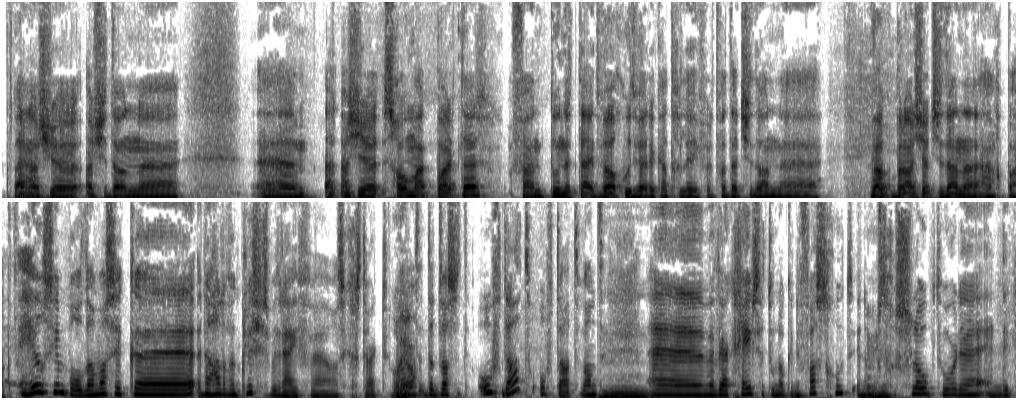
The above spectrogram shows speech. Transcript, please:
Qua- En als je, als je dan, eh, ehm, als, als je schoonmaakpartner van toen de tijd wel goed werk had geleverd, wat had je dan, eh, welke branche had je dan eh, aangepakt? Heel simpel. Dan was ik, eh dan hadden we een klusjesbedrijf eh, was ik gestart. Oh ja? Want dat was het of dat of dat. Want Hmm. eh, mijn werkgever zat toen ook in de vastgoed en er moest Mhm. gesloopt worden. En, dit-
